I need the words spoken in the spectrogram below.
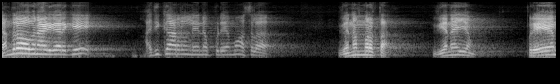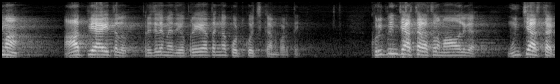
చంద్రబాబు నాయుడు గారికి అధికారం లేనప్పుడేమో అసలు వినమ్రత వినయం ప్రేమ ఆప్యాయతలు ప్రజల మీద విపరీతంగా కొట్టుకొచ్చి కనపడతాయి. కురిపించేస్తాడు అసలు మామూలుగా ముంచేస్తాడు.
